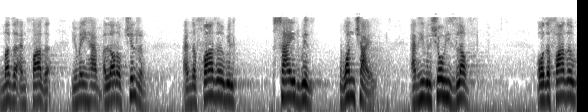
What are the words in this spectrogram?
mother and father, you may have a lot of children, and the father will side with one child, and he will show his love. Or the father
